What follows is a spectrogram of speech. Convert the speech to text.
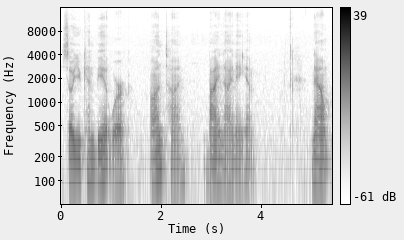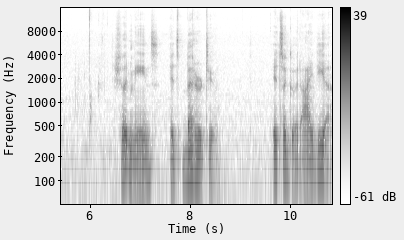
so you can be at work on time by 9 a.m. Now, should means it's better to. It's a good idea.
